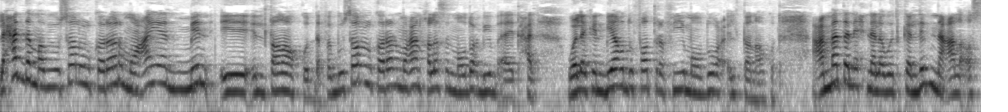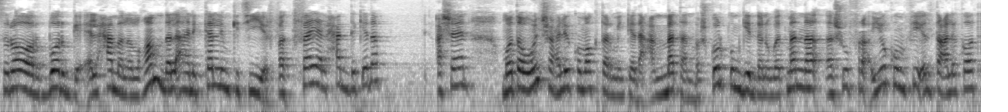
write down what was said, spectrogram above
لحد ما بيوصلوا لقرار معين من إيه التناقض ده. فبيوصلوا لقرار معين خلاص الموضوع بيبقى يتحل ولكن بياخدوا فترة في موضوع التناقض. عامة إحنا لو اتكلمنا على أسرار برج الحمل الغامضة لا هنتكلم كتير. فكفاية لحد كده عشان ما أطولش عليكم أكتر من كده. عامة بشكركم جدا وبتمنى أشوف رأيكم في التعليقات.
